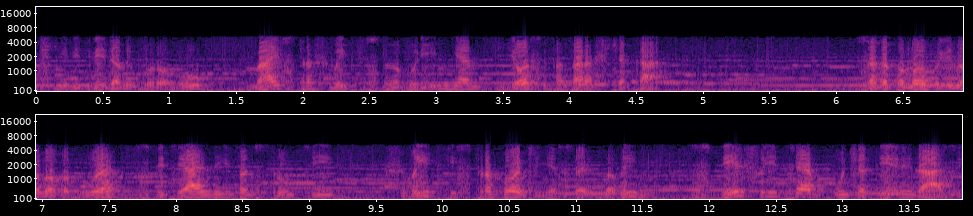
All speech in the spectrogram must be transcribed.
Учні відвідали бурову майстра швидкісного буріння Йосипа Паращака. За допомогою нового бура спеціальної конструкції швидкість проходження свердловин збільшується у чотири рази.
